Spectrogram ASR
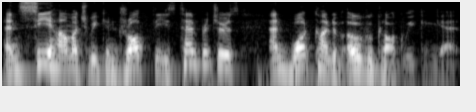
and see how much we can drop these temperatures and what kind of overclock we can get.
